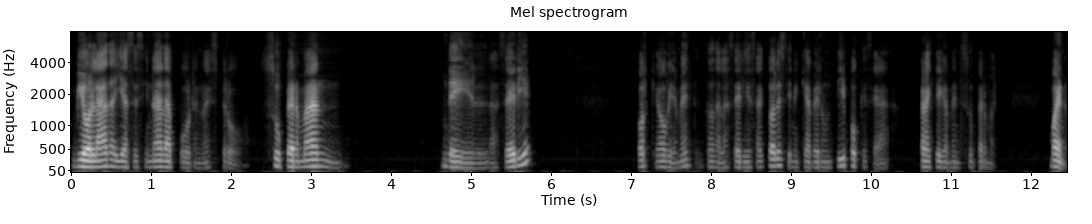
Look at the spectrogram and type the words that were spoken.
violada y asesinada por nuestro Superman de la serie, porque obviamente en todas las series actuales tiene que haber un tipo que sea prácticamente Superman. Bueno,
